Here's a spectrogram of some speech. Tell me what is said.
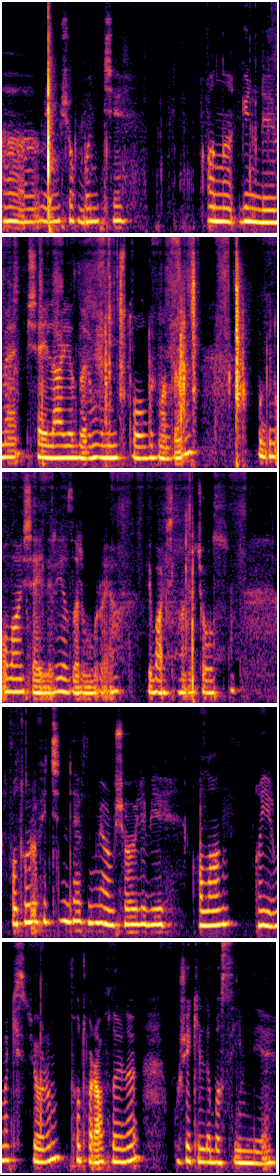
Ee, benim çok Bonici anı günlüğüme bir şeyler yazarım. Bunu hiç doldurmadım. Bugün olan şeyleri yazarım buraya. Bir başlangıç olsun. Fotoğraf için de bilmiyorum şöyle bir alan ayırmak istiyorum. Fotoğraflarını bu şekilde basayım diye.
